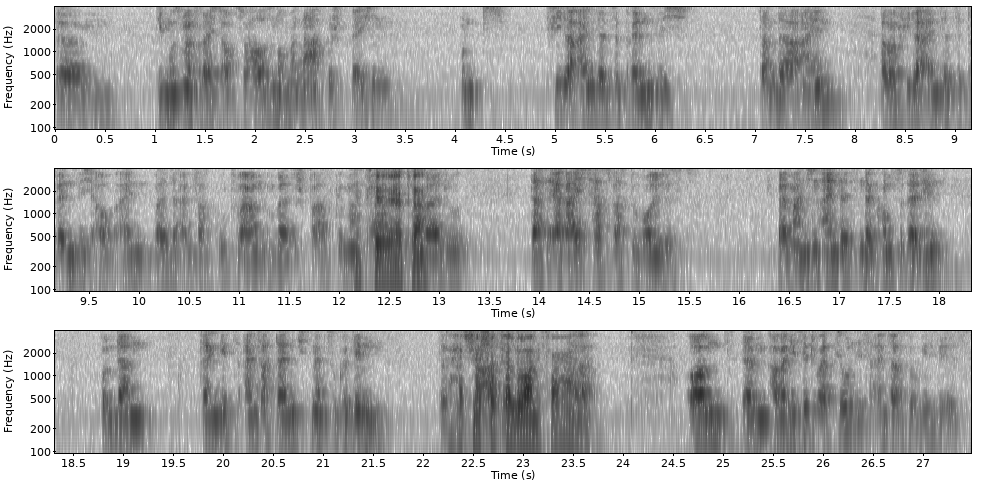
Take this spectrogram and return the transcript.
ähm, die muss man vielleicht auch zu Hause nochmal nachbesprechen. Und viele Einsätze brennen sich dann da ein. Aber viele Einsätze brennen sich auch ein, weil sie einfach gut waren und weil sie Spaß gemacht okay, haben. Ja, klar. Und weil du das erreicht hast, was du wolltest. Bei manchen Einsätzen, da kommst du dann hin und dann, dann gibt es einfach da nichts mehr zu gewinnen. Das hat man schon verloren vorher. Ja. Und, ähm, aber die Situation ist einfach so, wie sie ist.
